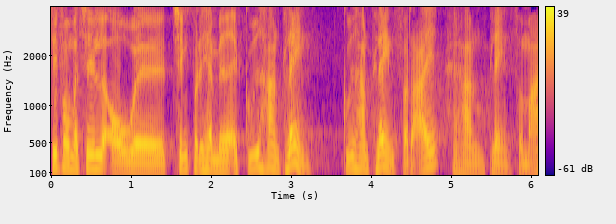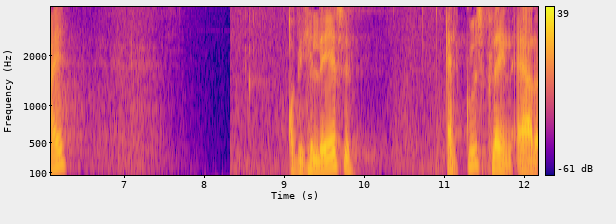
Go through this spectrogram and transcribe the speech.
Det får mig til at øh, tænke på det her med, at Gud har en plan. Gud har en plan for dig, han har en plan for mig. Og vi kan læse, at Guds plan er at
